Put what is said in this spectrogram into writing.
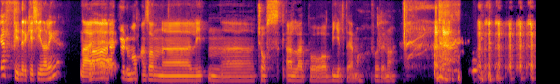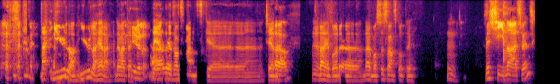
Jeg finner ikke Kina lenger. Nei, Nei, jeg tror du må på en sånn uh, liten uh, kiosk eller på Biltema for å finne det. Nei, Jula Jula har de, det vet jeg. Jula. Det, er- det er sånn svensk uh, kjede. Ja. Så de er er masse svensk godteri. Men Kina er svensk?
